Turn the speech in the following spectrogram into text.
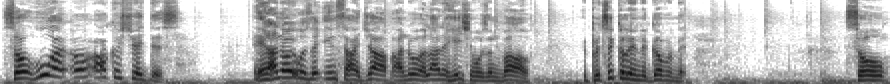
So who orchestrate this? And I know it was an inside job. I know a lot of Haitian was involved, particularly in the government. So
